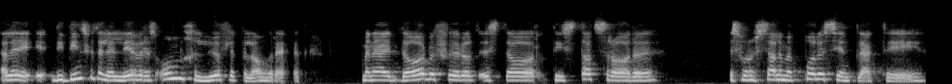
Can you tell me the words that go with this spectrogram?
hulle die diens wat hulle lewer is ongelooflik belangrik. Maar nou daar byvoorbeeld is daar die stadsrade is veronderstel om 'n policy in plek te hê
